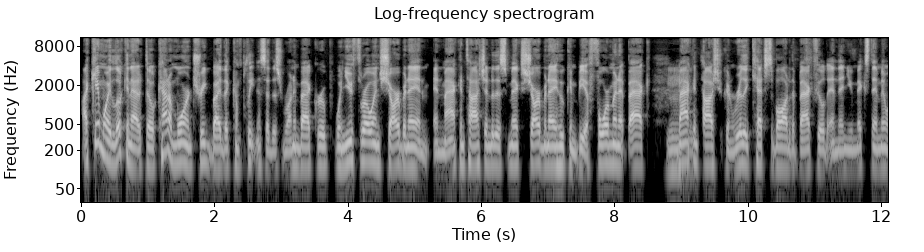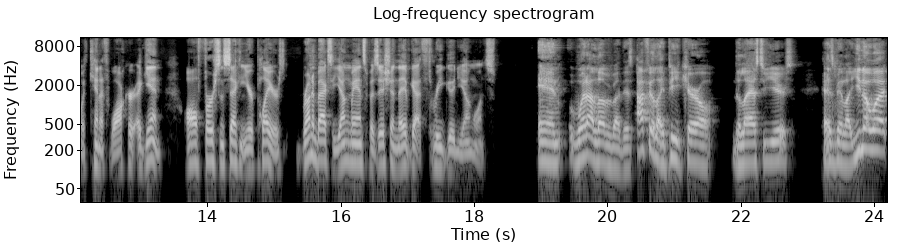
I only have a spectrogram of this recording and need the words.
I came away looking at it though, kind of more intrigued by the completeness of this running back group. When you throw in Charbonnet and, and McIntosh into this mix, Charbonnet who can be a four minute back, mm-hmm. McIntosh who can really catch the ball out of the backfield, and then you mix them in with Kenneth Walker. Again, all first and second year players. Running back's a young man's position. They've got three good young ones. And what I love about this, I feel like Pete Carroll the last two years has been like, you know what?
